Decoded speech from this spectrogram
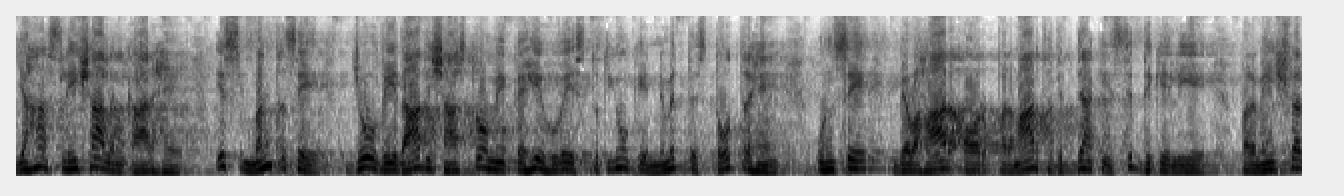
यहाँ श्लेषा अलंकार है। इस मंत्र से जो वेदादि शास्त्रों में कहे हुए स्तुतियों के निमित्त स्तोत्र हैं, उनसे व्यवहार और परमार्थ विद्या की सिद्धि के लिए परमेश्वर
